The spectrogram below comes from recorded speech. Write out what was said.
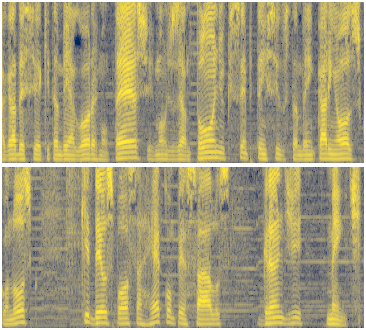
Agradecer aqui também agora irmão Teste, irmão José Antônio, que sempre têm sido também carinhosos conosco, que Deus possa recompensá-los grandemente.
